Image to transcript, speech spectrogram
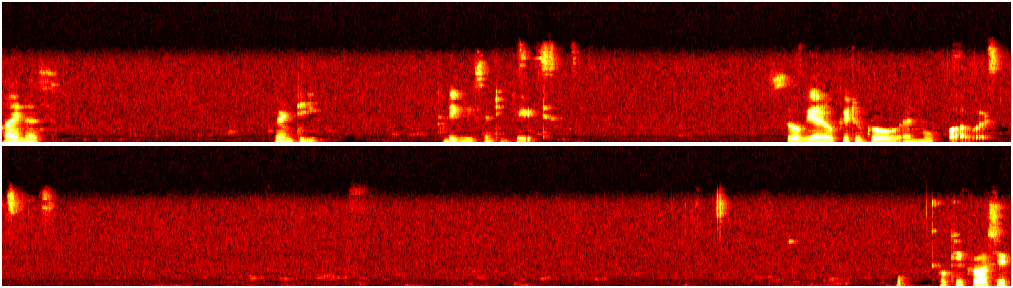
Minus 20 degrees centigrade so we are okay to go and move forward. Okay cross it.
